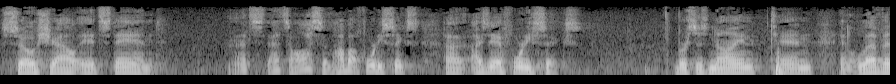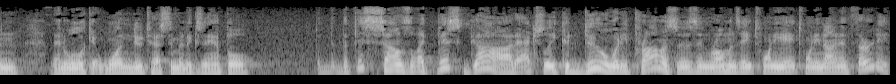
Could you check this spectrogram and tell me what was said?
so shall it stand. That's, that's awesome. How about 46, uh, Isaiah 46? Verses 9, 10, and 11. And then we'll look at one New Testament example But, but this sounds like this God actually could do what he promises in Romans 8, 28, 29, and 30.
